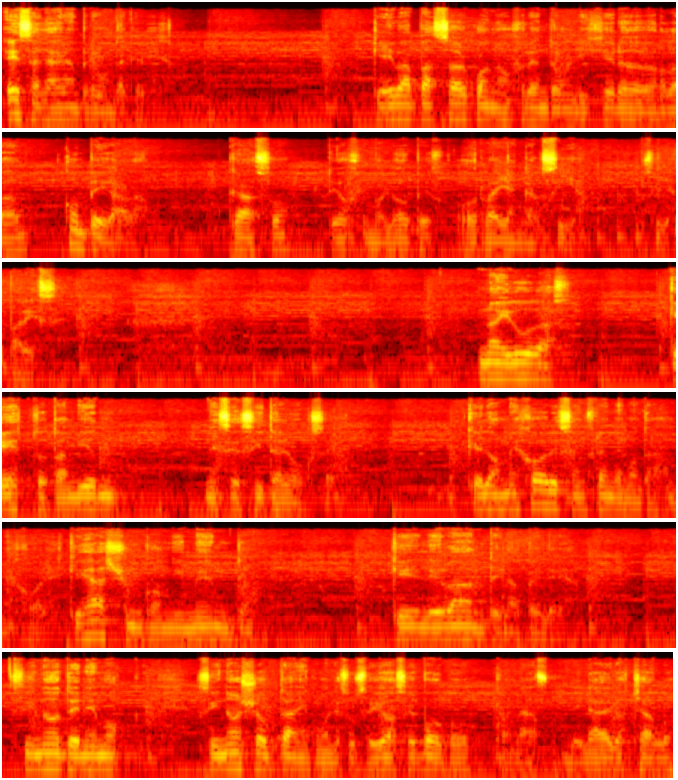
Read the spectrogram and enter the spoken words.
Esa es la gran pregunta que deja. ¿Qué va a pasar cuando enfrenta a un ligero de verdad con pegada? Caso Teófimo López o Ryan García, si les parece. No hay dudas que esto también necesita el boxeo. Que los mejores se enfrenten contra los mejores. Que haya un condimento que levante la pelea. Si no tenemos, si no Showtime, como le sucedió hace poco con la velada de los charlos,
